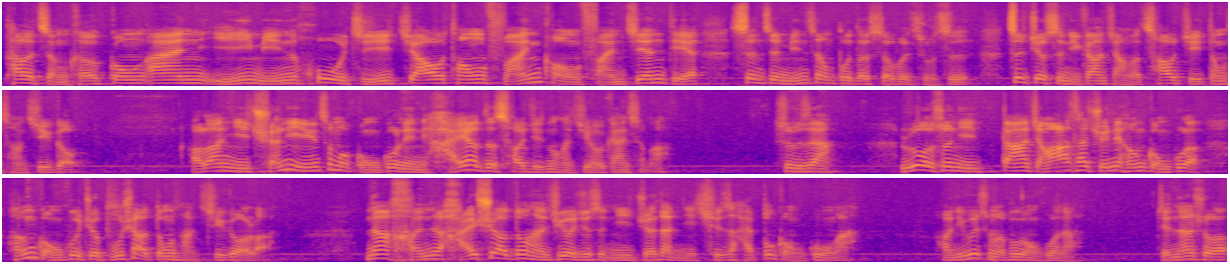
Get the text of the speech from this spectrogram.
它会整合公安、移民、户籍、交通、反恐、反间谍，甚至民政部的社会组织。这就是你刚刚讲的超级东厂机构。好了，你权力已经这么巩固了，你还要这超级东厂机构干什么？是不是啊？如果说你大家讲啊，他权力很巩固了，很巩固就不需要东厂机构了。那很还需要东厂机构，就是你觉得你其实还不巩固吗？好，你为什么不巩固呢？简单说。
